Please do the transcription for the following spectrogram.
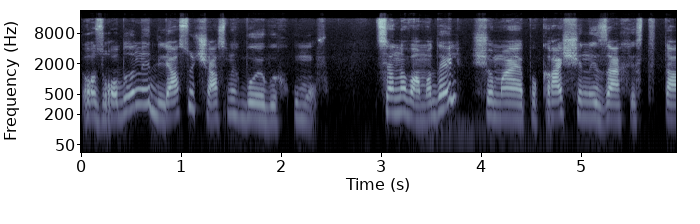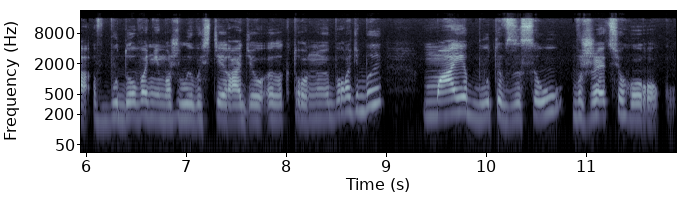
розроблений для сучасних бойових умов. Ця нова модель, що має покращений захист та вбудовані можливості радіоелектронної боротьби, має бути в ЗСУ вже цього року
